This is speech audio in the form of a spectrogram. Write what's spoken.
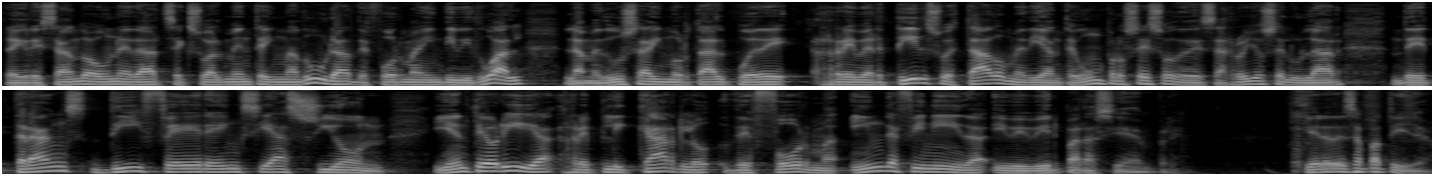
regresando a una edad sexualmente inmadura de forma individual, la medusa inmortal puede revertir su estado mediante un proceso de desarrollo celular de transdiferenciación y en teoría replicarlo de forma indefinida y vivir para siempre. ¿Quiere de zapatilla?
